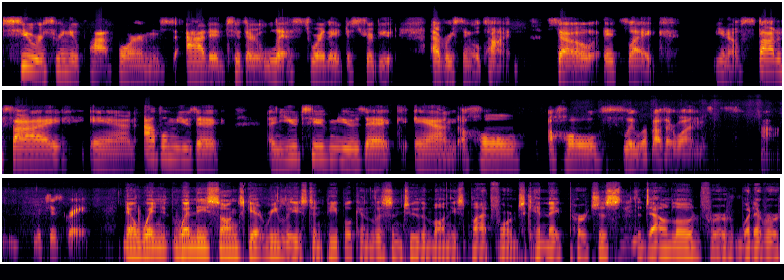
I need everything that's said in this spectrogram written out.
two or three new platforms added to their list where they distribute every single time so it's like you know spotify and apple music and YouTube Music and a whole a whole slew of other ones, um, which is great. Now, when when these songs get released and people can listen to them on these platforms, can they purchase Mm-hmm. the download for whatever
